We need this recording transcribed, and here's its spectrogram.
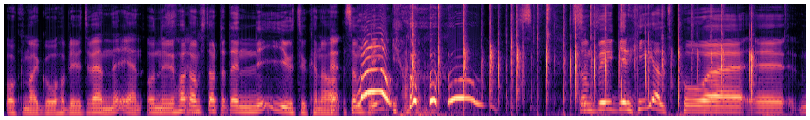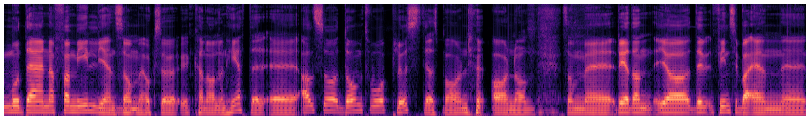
och Margot har blivit vänner igen och nu har de startat en ny Youtube-kanal Eh, som, bygg... som bygger helt på eh, eh, Moderna familjen som Mm. också kanalen heter eh, Alltså de två plus deras barn Arnold Som eh, redan, ja det finns ju bara en, eh,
